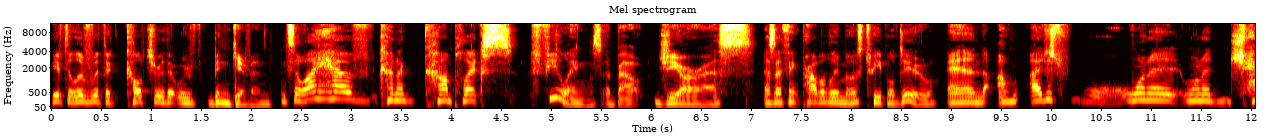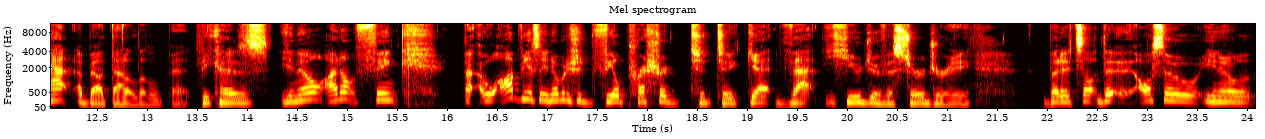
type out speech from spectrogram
we have to live with the culture that we've been given. And so I have kind of complex feelings about GRS as I think probably most people do. And I, I just want to want to chat about that a little bit because you know, I don't think uh, well, obviously, nobody should feel pressured to to get that huge of a surgery, but it's also you know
